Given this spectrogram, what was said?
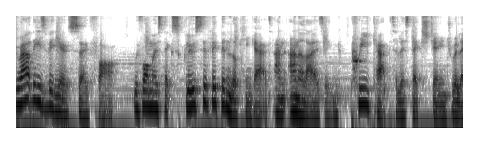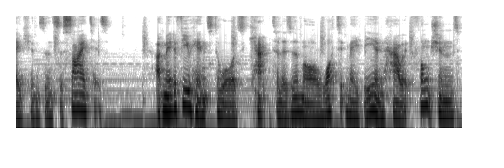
Throughout these videos so far, we've almost exclusively been looking at and analysing pre-capitalist exchange relations and societies. I've made a few hints towards capitalism or what it may be and how it functions,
